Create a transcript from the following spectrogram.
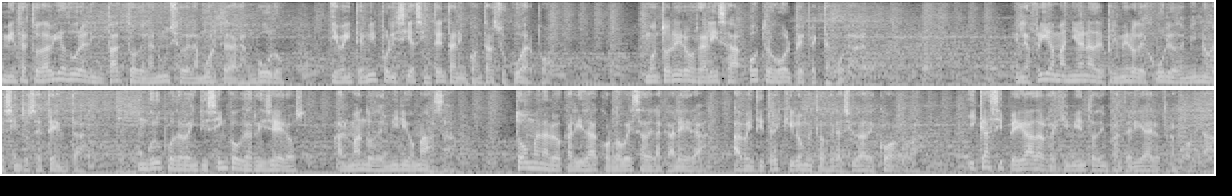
Mientras todavía dura el impacto del anuncio de la muerte de Aramburu y 20.000 policías intentan encontrar su cuerpo, Montoneros realiza otro golpe espectacular. En la fría mañana del 1 de julio de 1970, un grupo de 25 guerrilleros, al mando de Emilio Massa, toman la localidad cordobesa de La Calera, a 23 kilómetros de la ciudad de Córdoba, y casi pegada al regimiento de infantería aerotransportada.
